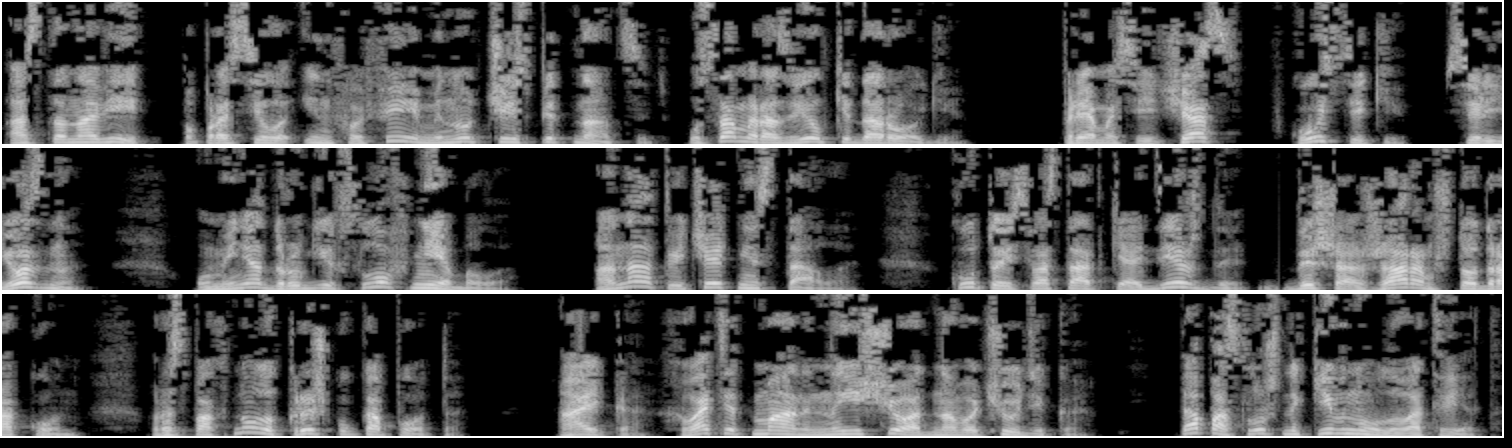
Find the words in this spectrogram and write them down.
«Останови!» — попросила инфофея минут через пятнадцать, у самой развилки дороги. «Прямо сейчас? В кустике? Серьезно?» У меня других слов не было. Она отвечать не стала. Кутаясь в остатки одежды, дыша жаром, что дракон, распахнула крышку капота. «Айка, хватит маны на еще одного чудика!» Та послушно кивнула в ответ.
